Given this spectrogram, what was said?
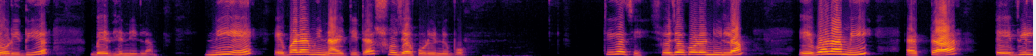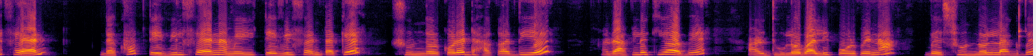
দড়ি দিয়ে বেঁধে নিলাম। নিয়ে এবার আমি নাইটিটা সোজা করে নেব, ঠিক আছে? সোজা করে নিলাম। এবার আমি একটা টেবিল ফ্যান, দেখো টেবিল ফ্যান, আমি এই টেবিল ফ্যানটাকে সুন্দর করে ঢাকা দিয়ে রাখলে কি হবে? আর ধুলো বালি পড়বে না, বেশ সুন্দর লাগবে।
